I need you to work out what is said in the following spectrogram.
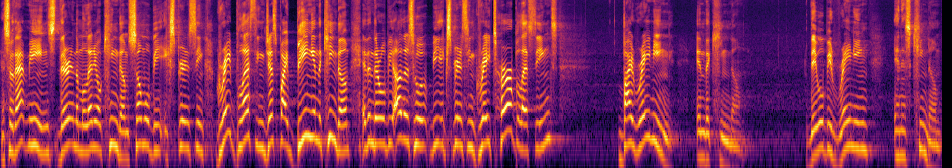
And so that means they're in the millennial kingdom. Some will be experiencing great blessing just by being in the kingdom. And then there will be others who will be experiencing greater blessings by reigning in the kingdom. They will be reigning in his kingdom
